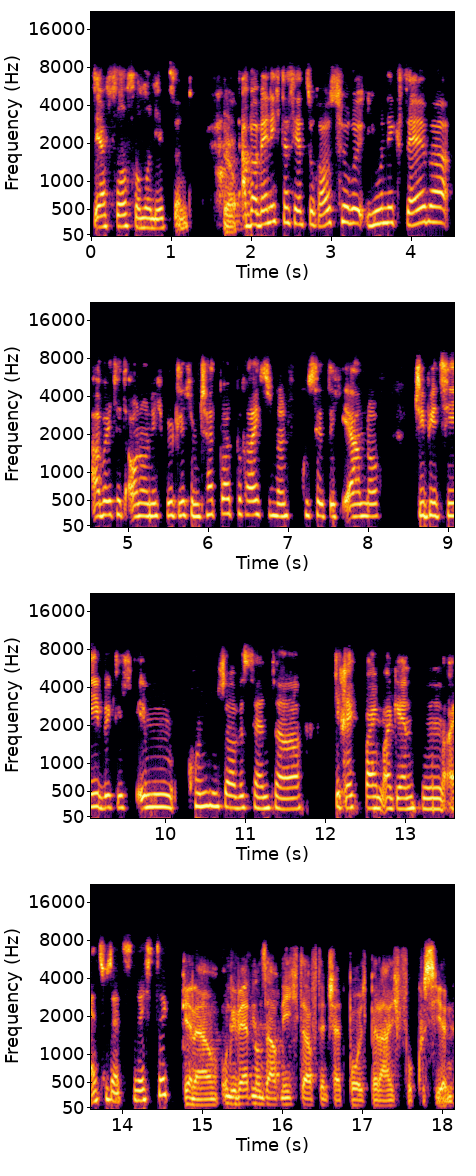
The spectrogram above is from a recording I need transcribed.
sehr vorformuliert sind. Ja. Aber wenn ich das jetzt so raushöre, Unix selber arbeitet auch noch nicht wirklich im Chatbot-Bereich, sondern fokussiert sich eher noch GPT wirklich im Kundenservice Center direkt beim Agenten einzusetzen, richtig? Genau. Und wir werden uns auch nicht auf den Chatbot-Bereich fokussieren,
